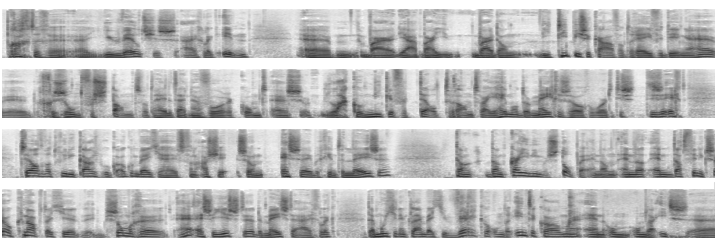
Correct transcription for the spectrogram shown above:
prachtige uh, juweeltjes eigenlijk in... Um, waar, ja, waar, je, waar dan die typische kaal dingen... Hè, gezond verstand, wat de hele tijd naar voren komt... een soort laconieke verteltrand waar je helemaal door meegezogen wordt. Het is, het is echt hetzelfde wat Rudy Kousbroek ook een beetje heeft... van als je zo'n essay begint te lezen... Dan, dan kan je niet meer stoppen. En, dan, en, dat, en dat vind ik zo knap dat je sommige hè, essayisten, de meeste eigenlijk... daar moet je een klein beetje werken om erin te komen... en om, om daar iets uh,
